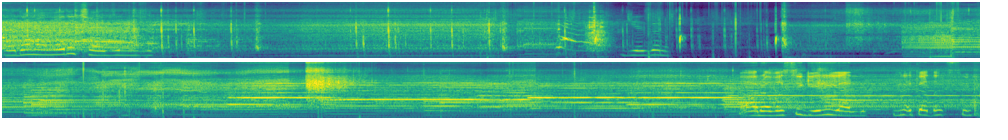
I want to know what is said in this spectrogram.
Adam onları çalacağımızı. Gezelim. Arabası geri geldi. Ne kadar sevindim.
